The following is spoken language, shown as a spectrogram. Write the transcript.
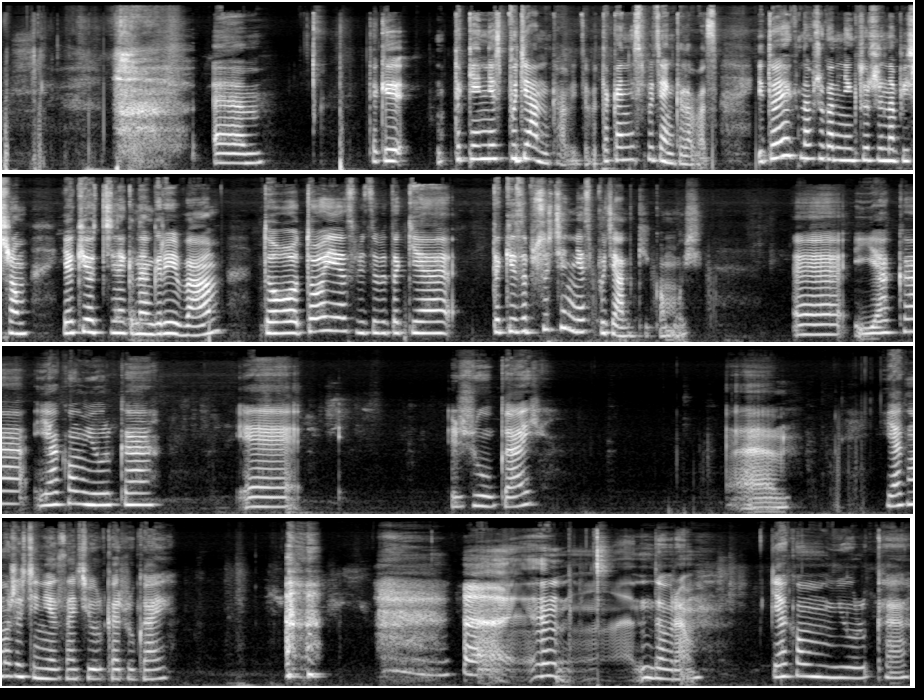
em, takie takie niespodzianka, widzowie, taka niespodzianka dla was. I to jak na przykład niektórzy napiszą, jaki odcinek nagrywam, to to jest, widzowie, takie, takie zepsucie niespodzianki komuś. E, jaka, jaką Julka e, Żugaj? Em, jak możecie nie znać Julka Żugaj? E, Dobra. Jaką Julkę?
